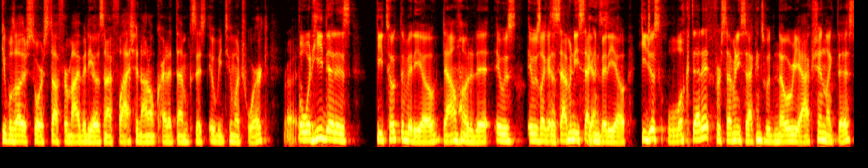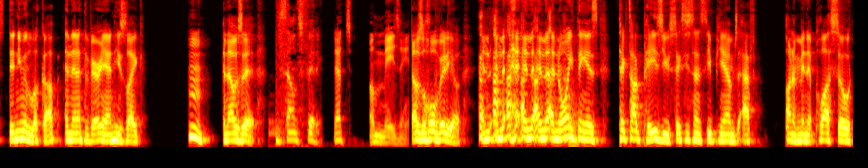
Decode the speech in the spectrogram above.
people's other source stuff for my videos and I flash it and I don't credit them because it would be too much work. Right. But what he did is he took the video, downloaded it. It was it was like a 70 second yes. video. He just looked at it for 70 seconds with no reaction like this, didn't even look up. And then at the very end, he's like, hmm. And that was it. Sounds fitting. That's amazing. That was the whole video. And and, and, and the annoying thing is TikTok pays you 60 cents CPMs af- on a minute plus. So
